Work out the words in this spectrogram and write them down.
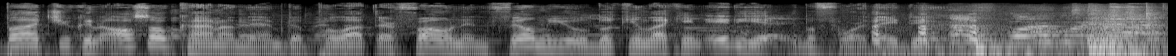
But you can also count on them to pull out their phone and film you looking like an idiot before they do. Why my hat?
